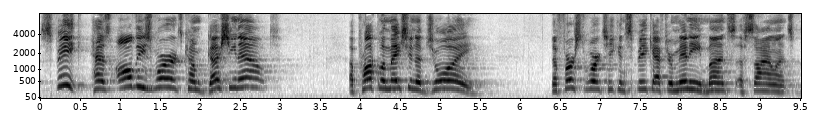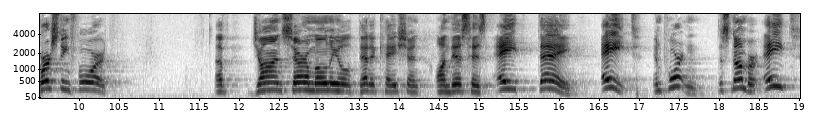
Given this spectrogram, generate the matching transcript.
speak, has all these words come gushing out a proclamation of joy. The first words he can speak after many months of silence, bursting forth of John's ceremonial dedication on this, his eighth day. Eight, important, this number, eight.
